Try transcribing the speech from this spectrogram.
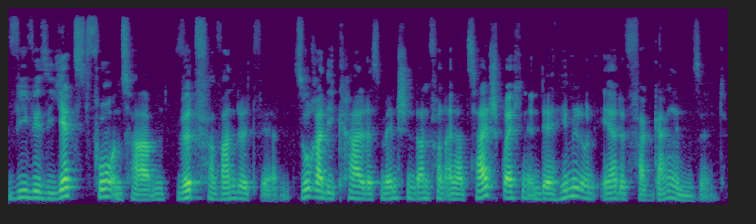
wie wir sie jetzt vor uns haben, wird verwandelt werden. So radikal, dass Menschen dann von einer Zeit sprechen, in der Himmel und Erde vergangen sind.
